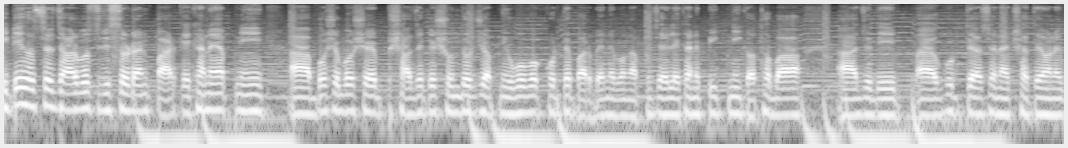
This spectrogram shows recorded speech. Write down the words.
এইটাই হচ্ছে জারবস রিসোর্ট অ্যান্ড পার্ক এখানে আপনি বসে বসে সাজেকের সৌন্দর্য আপনি উপভোগ করতে পারবেন এবং আপনি চাইলে এখানে পিকনিক অথবা যদি ঘুরতে আসেন একসাথে অনেক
